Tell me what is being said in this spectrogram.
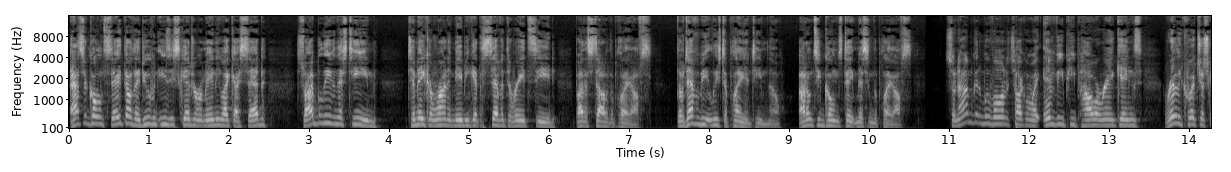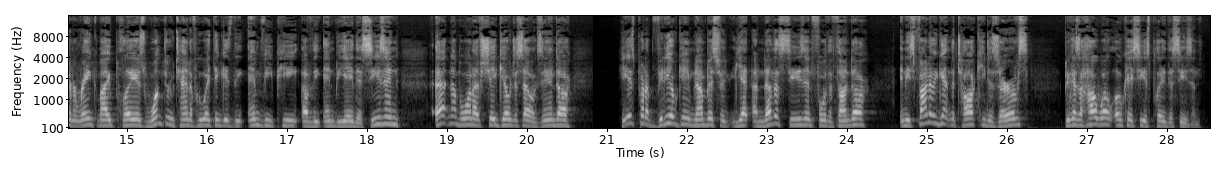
As for Golden State, though, they do have an easy schedule remaining, like I said, so I believe in this team to make a run and maybe get the seventh or eighth seed by the start of the playoffs. They'll definitely be at least a play-in team, though. I don't see Golden State missing the playoffs. So now I'm going to move on to talking about MVP power rankings. Really quick, just going to rank my players 1 through 10 of who I think is the MVP of the NBA this season. At number 1, I have Shai Gilgeous-Alexander. He has put up video game numbers for yet another season for the Thunder, and he's finally getting the talk he deserves because of how well OKC has played this season.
